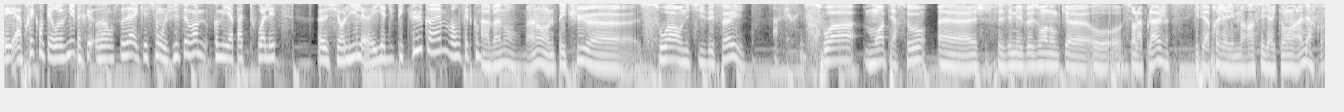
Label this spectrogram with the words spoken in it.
Et après, quand t'es revenu, parce que euh, on se posait la question, justement, comme il n'y a pas de toilette euh, sur l'île, il y a du PQ quand même? Vous faites comment? Ah bah non, bah non, le PQ, euh, soit on utilise des feuilles. Soit moi perso, euh, je faisais mes besoins donc euh, au- au- sur la plage, et puis après j'allais me rincer directement dans la mer quoi.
